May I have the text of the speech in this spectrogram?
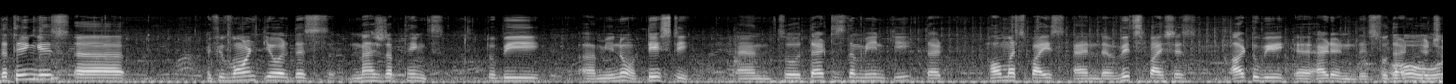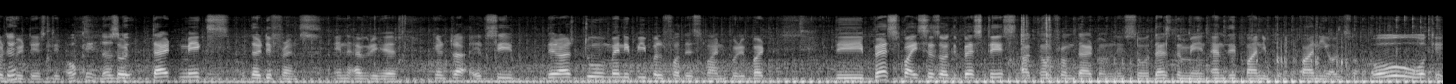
the thing is, uh, if you want your this mashed up things to be, um, you know, tasty, and so that is the main key. That how much spice and uh, which spices are to be uh, added in this, so that Oh, it should okay. be tasty. Okay, that's so good. that makes the difference in every hair. You can try. if See, there are too many people for this pani puri, but the best spices or the best tastes are come from that only. So that's the main, and the pani puri, pani also. Oh, okay.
